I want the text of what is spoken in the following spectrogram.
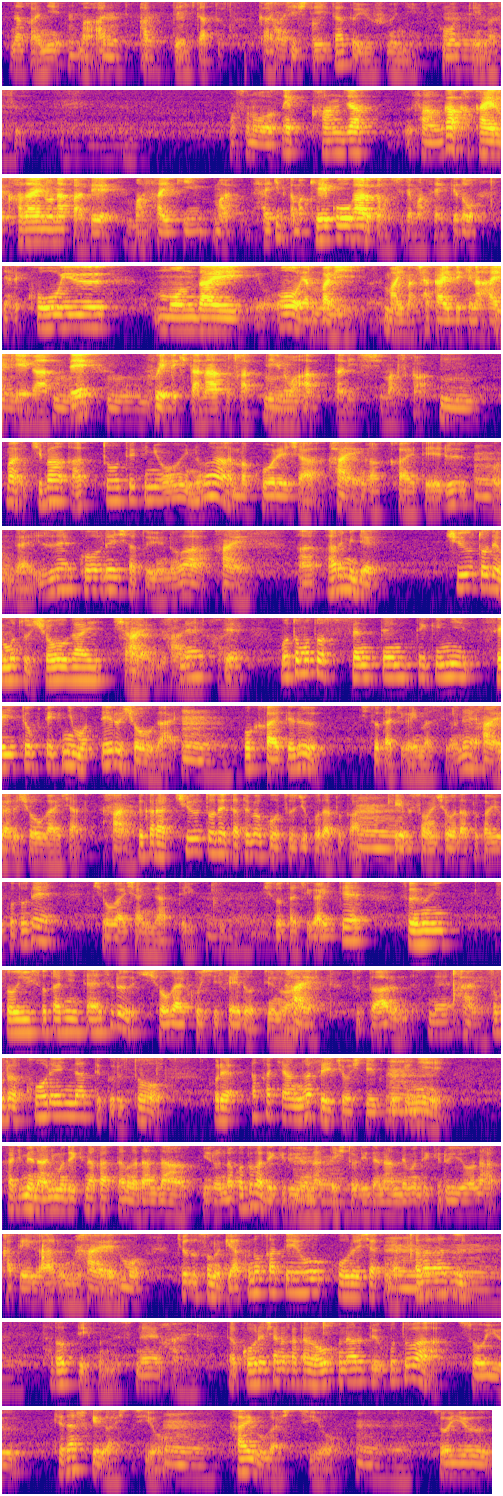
中に、まあ、あっていたと合致していたというふうに思っています。そのね患者さんが抱える課題の中で、まあ、最近、まあ、最近というか、まあ、傾向があるかもしれませんけどやはりこういう問題をやっぱり、まあ、今社会的な背景があって増えてきたなとかっていうのはあったりしますか、うん。まあ、一番圧倒的に多いのは、まあ、高齢者が抱えている問題、はい、いずれ高齢者というのは、はい、あある意味で中途で持つ障害者なんですね、はい。はい、でもともと先天的に正徳的に持っている障害を抱えている人たちがいますよね、はい、いわゆる障害者と、それから中途で例えば交通事故だとか頸部損傷だとかいうことで障害者になっていく人たちがいてそういうのにそういう人たちに対する障害福祉制度っていうのはずっとあるんですね、はい、ところが高齢になってくるとこれ赤ちゃんが成長していく時に、初め何もできなかったのがだんだんいろんなことができるようになって一人で何でもできるような家庭があるんですけれども、はい、ちょうどその逆の過程を高齢者っていうのは必ずたどっていくんですね、はい、だから高齢者の方が多くなるということはそういう手助けが必要介護が必要そういう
